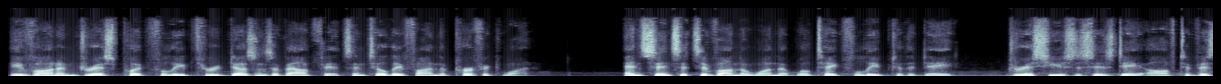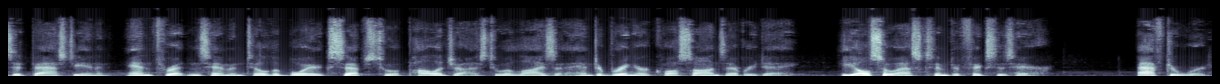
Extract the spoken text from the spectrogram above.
Yvonne and Driss put Philippe through dozens of outfits until they find the perfect one. And since it's Yvonne the one that will take Philippe to the date, Driss uses his day off to visit Bastien and threatens him until the boy accepts to apologize to Elisa and to bring her croissants every day. He also asks him to fix his hair. Afterward,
